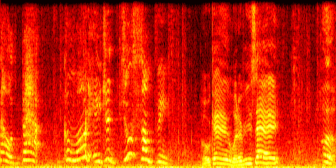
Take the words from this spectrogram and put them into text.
That was bad. Come on, agent. Do something. Okay, whatever you say. Ugh.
